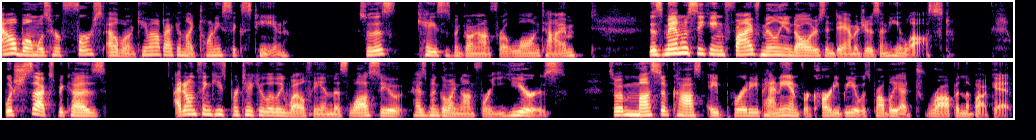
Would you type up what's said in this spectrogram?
album was her first album. It came out back in like 2016. So this case has been going on for a long time. This man was seeking $5 million in damages and he lost, which sucks because I don't think he's particularly wealthy. And this lawsuit has been going on for years. So it must have cost a pretty penny. And for Cardi B, it was probably a drop in the bucket.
